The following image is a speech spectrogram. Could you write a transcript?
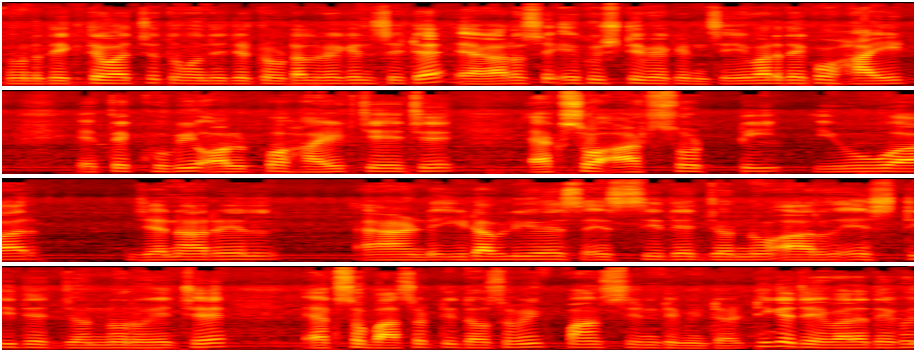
তোমরা দেখতে পাচ্ছ তোমাদের যে টোটাল ভ্যাকেন্সিটা এগারোশো একুশটি ভ্যাকেন্সি এবার দেখো হাইট এতে খুবই অল্প হাইট চেয়েছে, একশো আটষট্টি ইউআর জেনারেল অ্যান্ড ইডাব্লিউএস এসসিদের জন্য আর এসটিদের জন্য রয়েছে একশো বাষট্টি দশমিক পাঁচ সেন্টিমিটার ঠিক আছে? এবারে দেখো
